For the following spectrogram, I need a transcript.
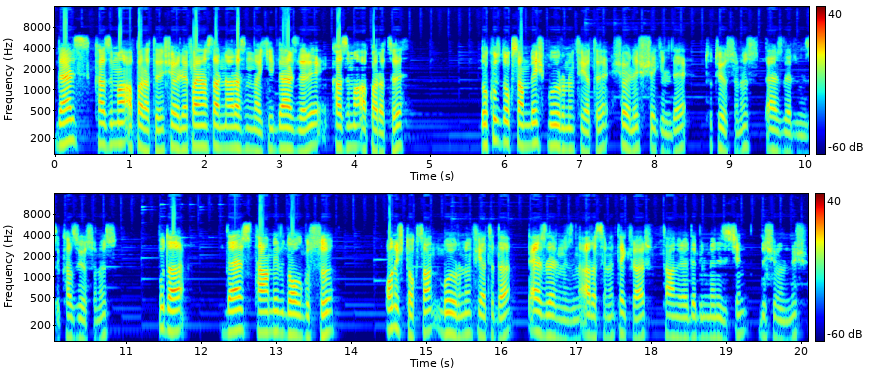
Derz kazıma aparatı şöyle fayansların arasındaki derzleri kazıma aparatı 9.95 bu ürünün fiyatı şöyle şu şekilde tutuyorsunuz derzlerinizi kazıyorsunuz. Bu da derz tamir dolgusu 13.90 bu ürünün fiyatı da derzlerinizin arasını tekrar tamir edebilmeniz için düşünülmüş.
